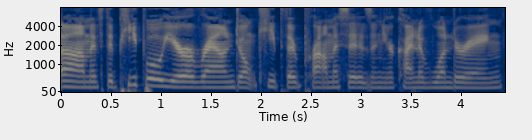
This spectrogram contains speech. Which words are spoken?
um, if the people you're around don't keep their promises and you're kind of wondering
